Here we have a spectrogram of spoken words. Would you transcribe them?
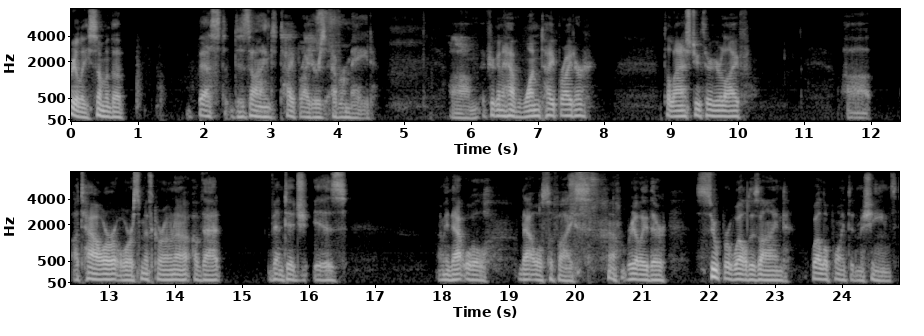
really some of the best designed typewriters ever made. Um, if you're going to have one typewriter to last you through your life, uh, a Tower or a Smith Corona of that vintage is, I mean, that will that will suffice. really, they're super well designed, well appointed machines.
